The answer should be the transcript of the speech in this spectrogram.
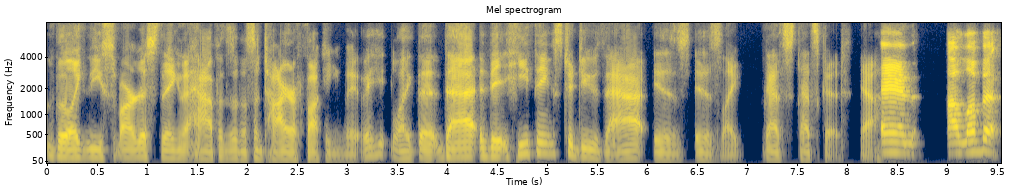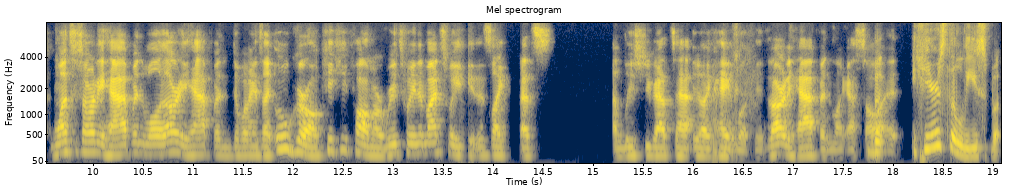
the like the smartest thing that happens in this entire fucking movie. Like that that that he thinks to do that is is like that's that's good. Yeah, and I love that once it's already happened. Well, it already happened. Dewayne's like, "Ooh, girl, Keke Palmer retweeted my tweet." It's like that's at least you got to. Ha- you're like, "Hey, look, it already happened. Like I saw But it." here's the least but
